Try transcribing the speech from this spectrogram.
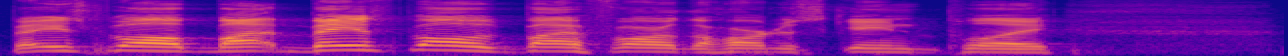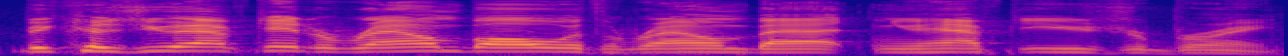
Baseball, by, baseball is by far the hardest game to play because you have to hit a round ball with a round bat and you have to use your brain.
